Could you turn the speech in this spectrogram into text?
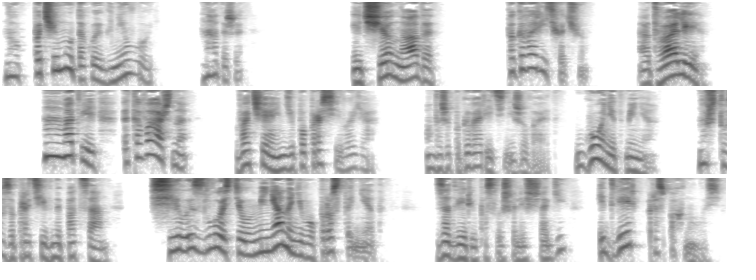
но почему такой гнилой? Надо же. И че надо? Поговорить хочу. «Отвали!» «Матвей, это важно!» В отчаянии попросила я. Он даже поговорить не желает. Гонит меня. Ну что за противный пацан? Силы злости у меня на него просто нет. За дверью послышались шаги, и дверь распахнулась.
